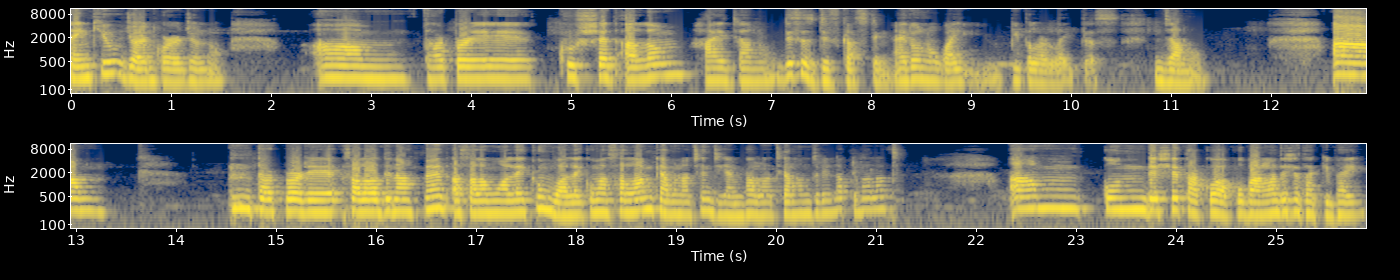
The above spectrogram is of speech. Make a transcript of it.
থ্যাংক ইউ জয়েন করার জন্য। তারপরে খুরশেদ আলম হাই জানো this is disgusting I don't know why people are like this জানো। Um, তারপরে সালাউদ্দিন আহমেদ আসসালামু আলাইকুম ওয়ালাইকুম আসসালাম কেমন আছেন? জি আমি ভালো আছি আলহামদুলিল্লাহ আপনি ভালো আছেন? আম কোন দেশে থাকো আপু? বাংলাদেশে থাকি ভাই।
